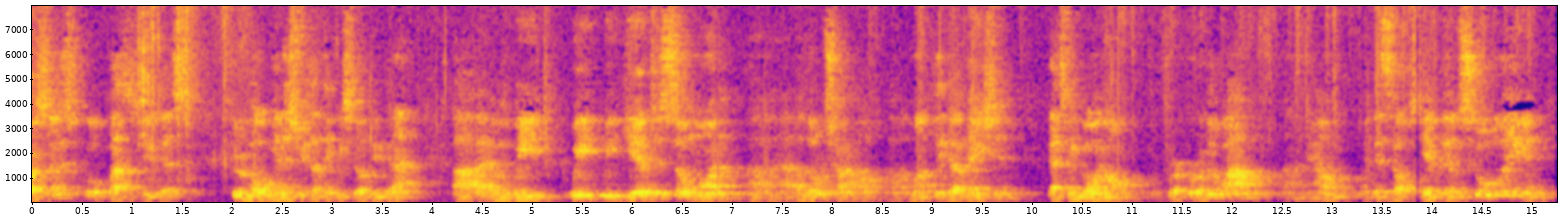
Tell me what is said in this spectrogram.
our Sunday school classes do this, through Hope Ministries, I think we still do that. Uh, we, we, we give to someone, uh, a little child, a monthly donation that's been going on for, for a good while uh, now. And this helps give them schooling and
